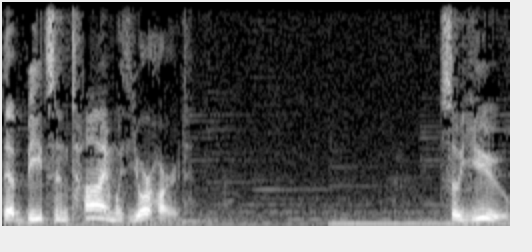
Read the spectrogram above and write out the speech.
that beats in time with your heart. So you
